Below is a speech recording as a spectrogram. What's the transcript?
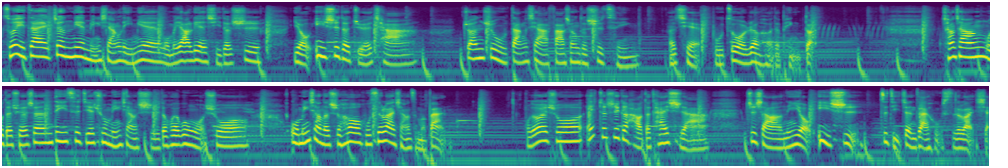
所以在正念冥想里面，我们要练习的是有意识的觉察，专注当下发生的事情，而且不做任何的评断。常常我的学生第一次接触冥想时，都会问我说：“我冥想的时候胡思乱想怎么办？”我都会说：“诶，这是一个好的开始啊，至少你有意识。”自己正在胡思乱想，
